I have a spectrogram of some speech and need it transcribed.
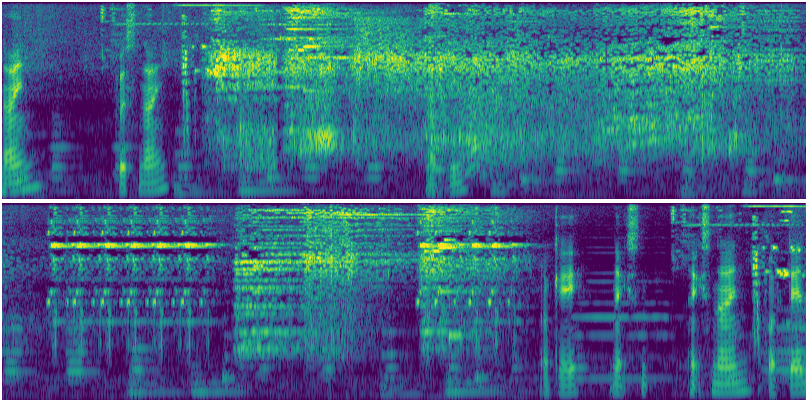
Nine, first nine. Nothing. Okay, next next 9 or 10.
